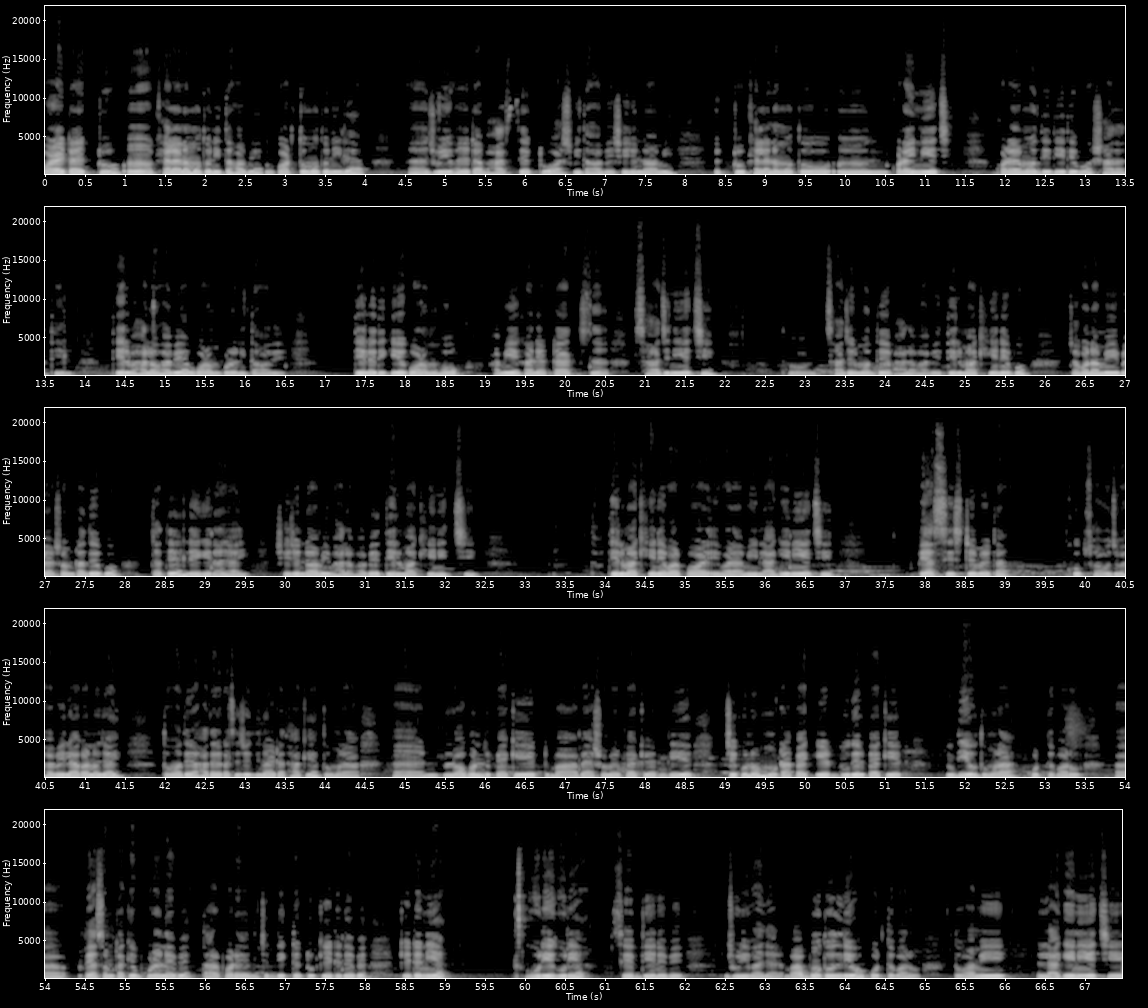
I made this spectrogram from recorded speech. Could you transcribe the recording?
কড়াইটা একটু খেলানো মতো নিতে হবে। গর্ত মতো নিলে ঝুড়ি ভাজাটা ভাজতে একটু অসুবিধা হবে। সেই জন্য আমি একটু খেলানো মতো কড়াই নিয়েছি। কড়াইয়ের মধ্যে দিয়ে দেব সাদা তেল। তেল ভালোভাবে গরম করে নিতে হবে। তেল এদিকে গরম হোক। আমি এখানে একটা সাঁজ নিয়েছি। তো সাঁজের মধ্যে ভালোভাবে তেল মাখিয়ে নেব। যখন আমি বেসনটা দেব যাতে লেগে না যায়। সেই জন্য আমি ভালোভাবে তেল মাখিয়ে নিচ্ছি। তেল মাখিয়ে নেবার পর এবার আমি লাগিয়ে নিয়েছি প্যাঁচ সিস্টেম এটা। খুব সহজভাবেই লাগানো যায়। তোমাদের হাতের কাছে যদি না এটা থাকে, তোমরা লবণের প্যাকেট বা বেসমের প্যাকেট দিয়ে যে কোনো মোটা প্যাকেট, দুধের প্যাকেট দিয়েও তোমরা করতে পারো। বেসনটাকে ভরে নেবে, তারপরে নিচের দিকটা একটু কেটে নেবে, কেটে নিয়ে ঘুরিয়ে ঘুরিয়ে শেপ দিয়ে নেবে ঝুড়ি ভাজার বা বোতল দিয়েও করতে পারো। তো আমি লাগিয়ে নিয়েছি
